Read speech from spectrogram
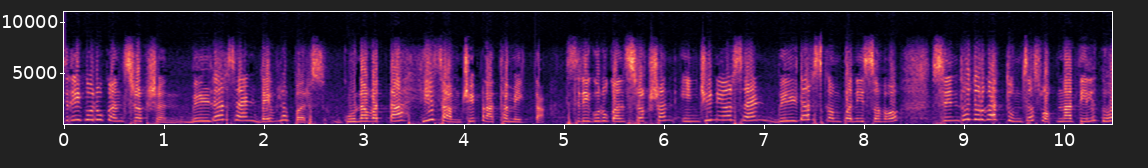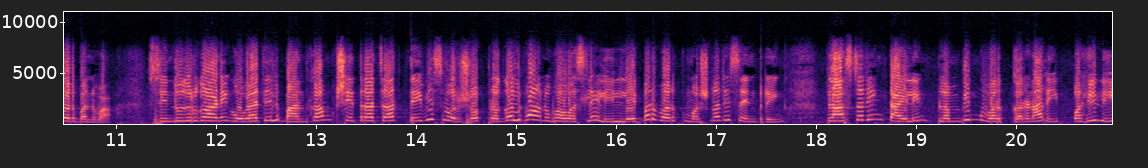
श्री गुरु कन्स्ट्रक्शन बिल्डर्स अँड डेव्हलपर्स गुणवत्ता हीच आमची प्राथमिकता. Shri Guru construction engineers and builders कंपनीसह सिंधुदुर्गात तुमचं स्वप्नातील घर बनवा. सिंधुदुर्ग आणि गोव्यातील बांधकाम क्षेत्राचा तेवीस वर्ष प्रगल्भ अनुभव असलेली labour work machinery centering plastering tiling plumbing work करणारी पहिली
